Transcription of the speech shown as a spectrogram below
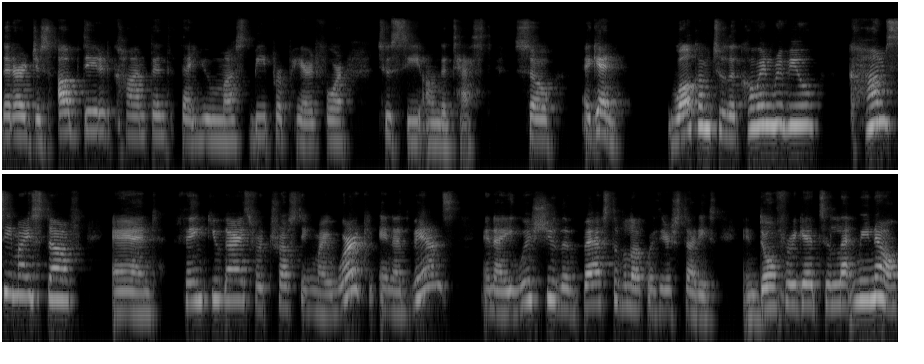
that are just updated content that you must be prepared for to see on the test. So, again, welcome to the Cohen Review. Come see my stuff and thank you guys for trusting my work in advance and I wish you the best of luck with your studies. And don't forget to let me know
